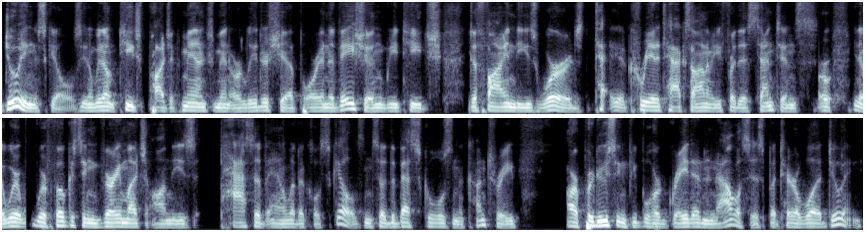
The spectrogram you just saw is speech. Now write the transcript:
doing skills. You know, we don't teach project management or leadership or innovation. We teach define these words, ta- create a taxonomy for this sentence, or you know, we're we're focusing very much on these passive analytical skills. And so the best schools in the country are producing people who are great at analysis but terrible at doing.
